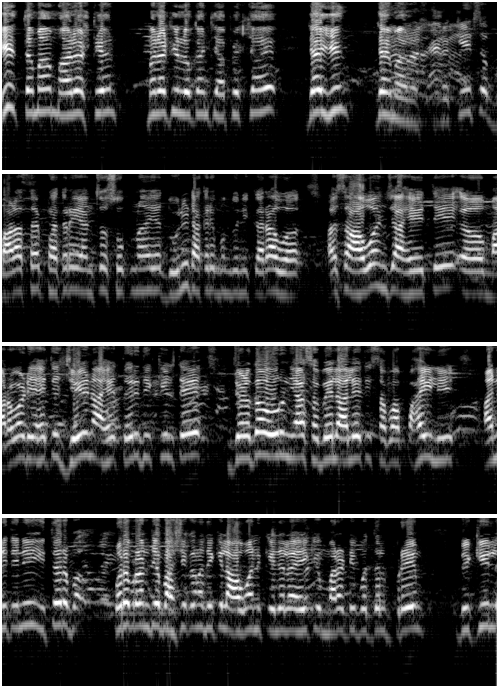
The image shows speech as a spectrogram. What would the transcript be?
हीच तमाम महाराष्ट्रीयन मराठी लोकांची अपेक्षा आहे. जय हिंद जय महाराष्ट्र. नक्कीच बाळासाहेब ठाकरे यांचं स्वप्न या दोन्ही ठाकरे बंधूंनी करावं. असं आव्हान जे आहे ते मारवाडी आहे ते जैन आहे तरी देखील ते जळगाववरून या सभेला आले ती सभा पाहिली. आणि त्यांनी इतर परप्रांतीय भाषिकांना देखील आव्हान केलेलं आहे की मराठीबद्दल प्रेम देखील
